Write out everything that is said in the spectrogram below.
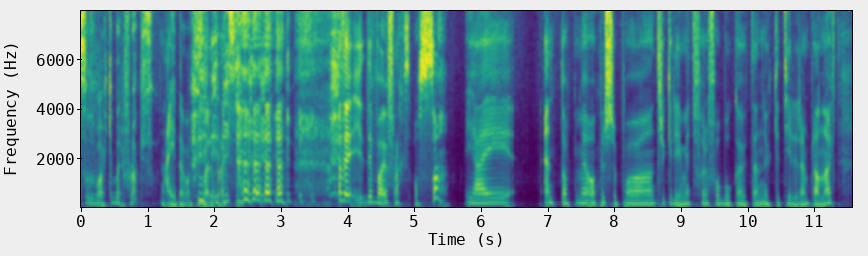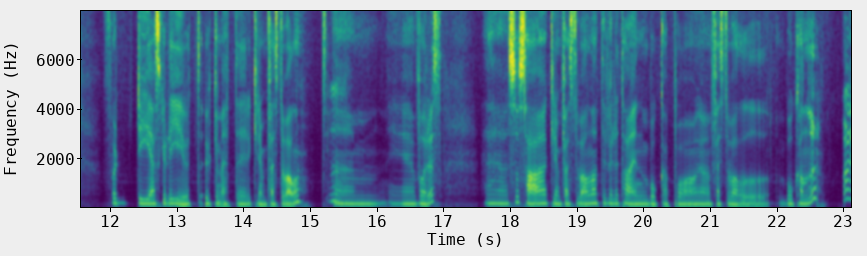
Så det var ikke bare flaks? Nei, det var ikke bare flaks. altså, det var jo flaks også. Jeg endte opp med å pushe på trykkeriet mitt for å få boka ut en uke tidligere enn planlagt. Fordi jeg skulle gi ut uken etter Krimfestivalen um, i våres. Eh, Så sa Krimfestivalen at de ville ta inn boka på festivalbokhandel. Oi,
